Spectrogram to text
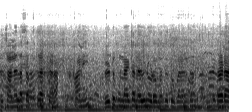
तर चॅनलला सबस्क्राईब करा. आणि भेटू पुन्हा एकदा नवीन व्हिडिओमध्ये. तोपर्यंत टाटा.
